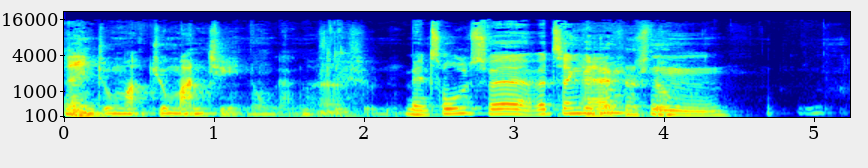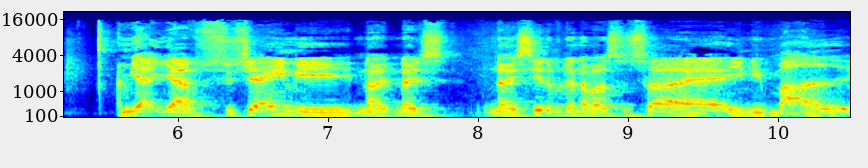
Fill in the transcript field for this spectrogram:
Rent Juma- Jumanji nogle gange. Også, i slutningen. Men Troels, hvad, hvad tænker Ja, du? jeg synes du. Hmm, Jamen, jeg, jeg synes, jeg egentlig, når, når, I, når I siger det på den her måde, så, så er jeg egentlig meget,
